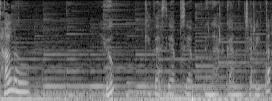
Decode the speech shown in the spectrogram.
Halo, yuk kita siap-siap dengarkan cerita.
